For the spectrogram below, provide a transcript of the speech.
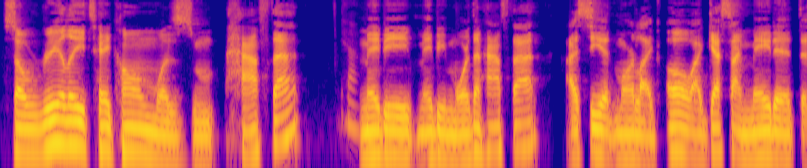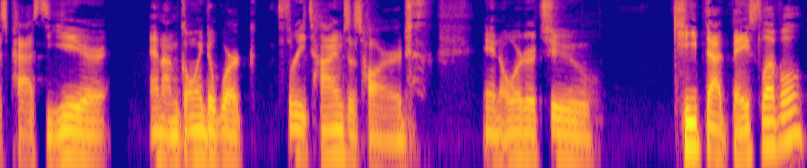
So really take home was half that, yeah. maybe, maybe more than half that. I see it more like, oh, I guess I made it this past year and I'm going to work three times as hard in order to keep that base level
